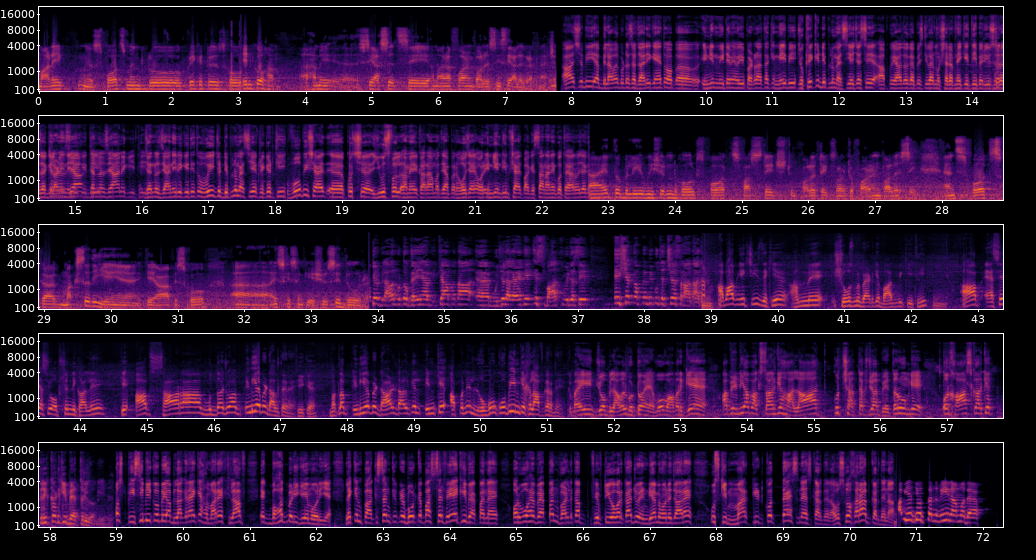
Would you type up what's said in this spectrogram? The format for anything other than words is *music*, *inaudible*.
हमारे स्पोर्ट्समैन को क्रिकेटर्स हो इनको हम हमें सियासत से हमारा फॉरेन पॉलिसी से अलग रखना चाहिए। आज भी अब बिलावल भुट्टो सरदारी गए हैं तो अब इंडियन मीडिया में अभी पढ़ रहा था कि मे भी जो क्रिकेट डिप्लोमेसी है जैसे आपको याद होगा पिछली बार मुशरफ ने की थी फिर यूसुफ रजा गिलानी ने की थी। जनरल जिया ने की थी। जनरल जानी भी की थी तो वही जो डिप्लोमेसी है क्रिकेट की वो भी शायद कुछ यूजफुल हमें कारामद यहाँ पर हो जाए और इंडियन टीम शायद पाकिस्तान आने को तैयार हो जाएगा। I तो believe we shouldn't hold sports hostage to politics or to foreign policy. And sports का मकसद ही ये है कि आप इसको इस किस्म के इशू से दूर बिलावल भुट्टो गए हैं। क्या पता मुझे लग रहा है कि इस बात की वजह से एशिया कप में भी कुछ अच्छे असर आ जाए। अब आप एक चीज़ देखिए हमने शोज़ में बैठ के बात भी की थी। आप ऐसे ऐसे ऑप्शन निकालें कि आप सारा मुद्दा जो आप इंडिया पे डालते रहे ठीक है। मतलब इंडिया पे डाल डाल के इनके अपने लोगों को भी इनके खिलाफ कर दें। कि भाई जो बिलावल भुट्टो है वो वहाँ पर गए हैं। अब इंडिया पाकिस्तान के हालात कुछ हद तक जो है बेहतर होंगे और खास करके क्रिकेट की बेहतरी होगी। पीसीबी को भी अब लग रहा है कि हमारे खिलाफ एक बहुत बड़ी गेम हो रही है। लेकिन पाकिस्तान क्रिकेट बोर्ड के पास सिर्फ़ एक ही वेपन है और वो है वेपन वर्ल्ड कप 50 ओवर का जो इंडिया में होने जा रहा है उसकी मार्केट को तहस नहस कर देना उसको खराब कर देना। अब ये जो तनवीर अहमद है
